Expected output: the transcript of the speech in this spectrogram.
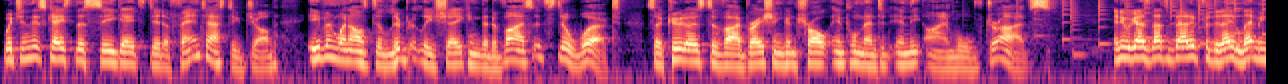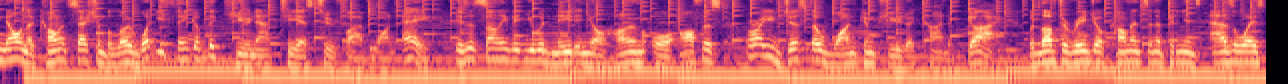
which in this case the Seagates did a fantastic job. Even when I was deliberately shaking the device, it still worked. So kudos to vibration control implemented in the IronWolf drives. Anyway guys, that's about it for today. Let me know in the comment section below what you think of the QNAP TS251A. Is it something that you would need in your home or office, or are you just a one computer kind of guy? Would love to read your comments and opinions as always,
